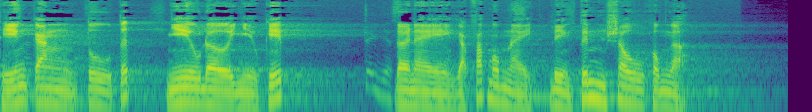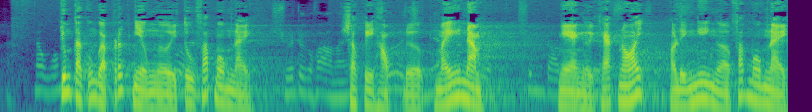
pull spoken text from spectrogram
thiện căn tu tích nhiều đời nhiều kiếp. Đời này gặp pháp môn này liền tin sâu không ngờ. Chúng ta cũng gặp rất nhiều người tu pháp môn này. Sau khi học được mấy năm, nghe người khác nói, họ liền nghi ngờ pháp môn này,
